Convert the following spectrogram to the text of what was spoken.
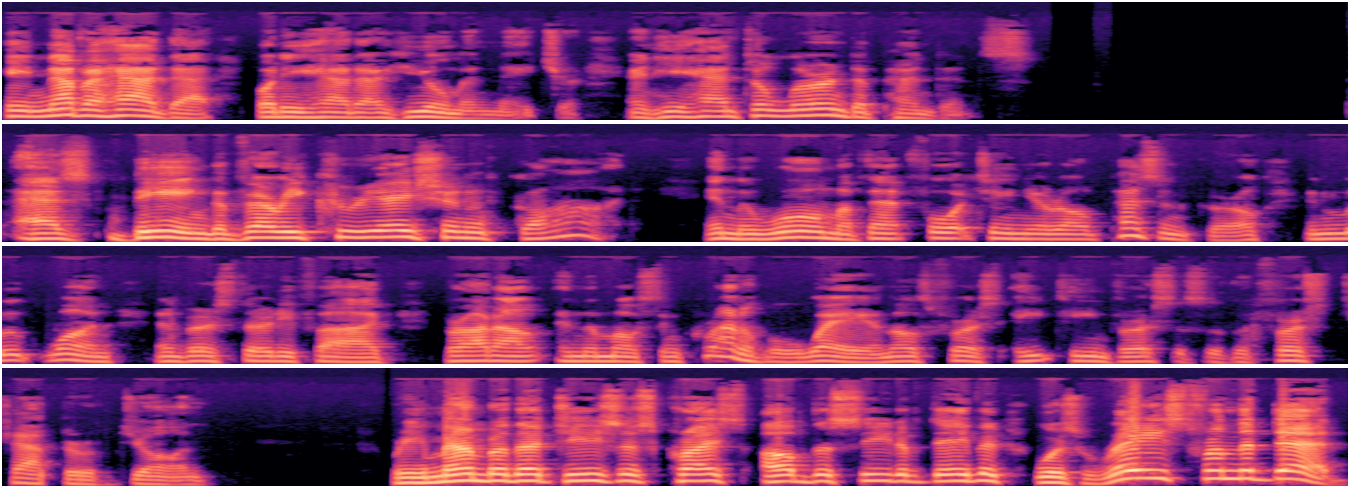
He never had that, but he had a human nature and he had to learn dependence as being the very creation of God in the womb of that 14 year old peasant girl in Luke 1 and verse 35, brought out in the most incredible way in those first 18 verses of the first chapter of John. Remember that Jesus Christ of the seed of David was raised from the dead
